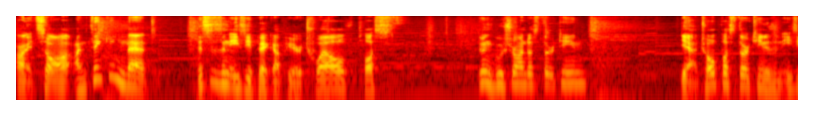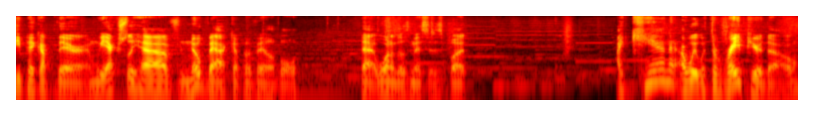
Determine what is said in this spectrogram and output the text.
Alright, so uh, I'm thinking that this is an easy pickup here. 12 plus... Doing Boucheron does 13? Yeah, 12 plus 13 is an easy pickup there, and we actually have no backup available that one of those misses, but... I can... Oh, wait, with the Rapier, though,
